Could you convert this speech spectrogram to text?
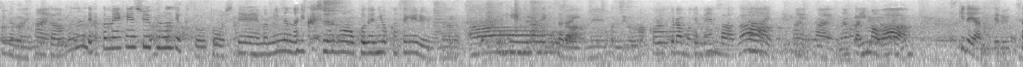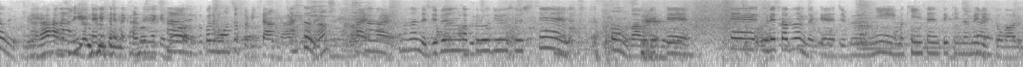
じゃないですか、はい。まあなんで覆面編集プロジェクトを通して、まあ、みんな何かしらの小銭を稼げるような作品ができたらいいよねコルクラボのメンバーが、はい。はいはい。なんか今は好きでやってるそうですね。からいいよねみたいな感じだけど、はい。そこでもうちょっとリターンがああるようなそうですね、はいはい、まあなんで自分がプロデュースして本が売れてで売れた分だけ自分に、まあ、金銭的なメリットがあるっ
